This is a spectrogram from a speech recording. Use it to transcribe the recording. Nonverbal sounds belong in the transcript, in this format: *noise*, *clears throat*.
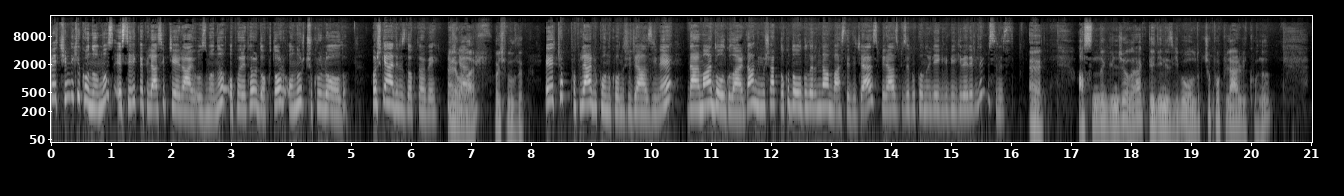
Evet şimdiki konuğumuz estetik ve plastik cerrahi uzmanı operatör doktor Onur Çukurluoğlu. Hoş geldiniz doktor bey. Hoş Merhabalar, geldiniz. hoş bulduk. Evet çok popüler bir konu konuşacağız yine. Dermal dolgulardan, yumuşak doku dolgularından bahsedeceğiz. Biraz bize bu konuyla ilgili bilgi verebilir misiniz? Evet, aslında güncel olarak dediğiniz gibi oldukça popüler bir konu.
